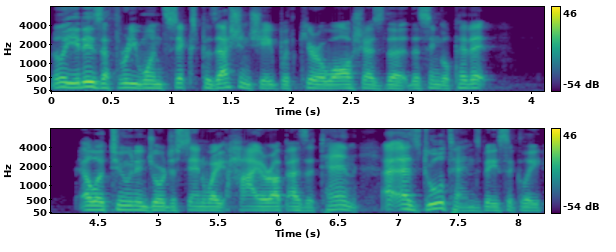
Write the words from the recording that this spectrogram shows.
Really, it is a 3 1 6 possession shape with Keira Walsh as the, the single pivot. Ella Toone and Georgia Stanway higher up as a 10, as dual 10s, basically.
